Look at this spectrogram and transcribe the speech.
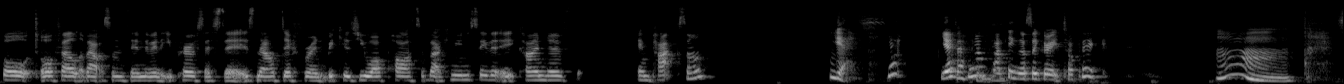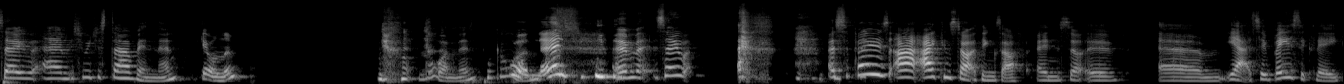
thought or felt about something, the way that you processed it is now different because you are part of that community that it kind of impacts on. yes Yeah, yeah, Definitely. I think that's a great topic. mm. so um should we just dive in then Go on then. go on then go, Go on then. um so i suppose I, I can start things off and sort of um yeah so basically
